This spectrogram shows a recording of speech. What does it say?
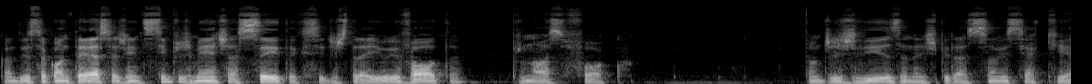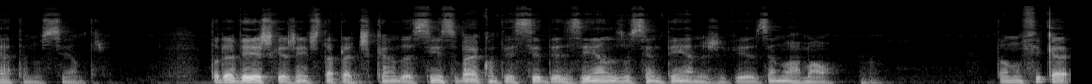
Quando isso acontece, a gente simplesmente aceita que se distraiu e volta para o nosso foco. Então desliza na expiração e se aquieta no centro. Toda vez que a gente está praticando assim, isso vai acontecer dezenas ou centenas de vezes, é normal. Então não fica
